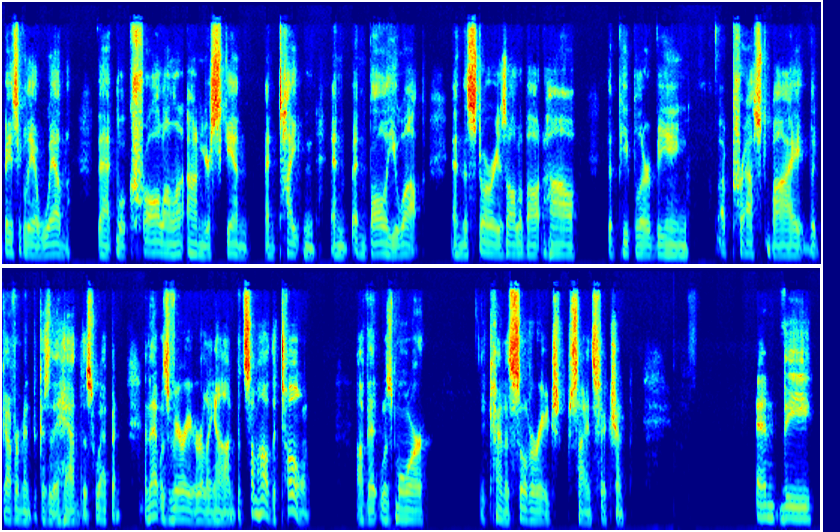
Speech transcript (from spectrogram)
basically a web that will crawl on, on your skin and tighten and and ball you up and the story is all about how the people are being oppressed by the government because they have this weapon. And that was very early on but somehow the tone of it was more kind of silver age science fiction. And the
